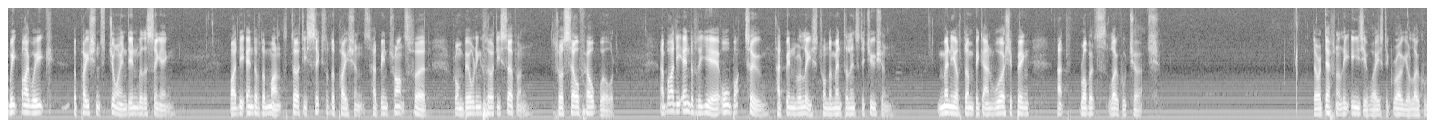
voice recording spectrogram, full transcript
Week by week, the patients joined in with the singing. By the end of the month, 36 of the patients had been transferred from Building 37 to a self help world. And by the end of the year, all but two had been released from the mental institution. Many of them began worshipping at Robert's local church. There are definitely easier ways to grow your local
